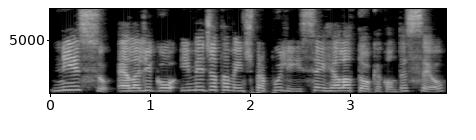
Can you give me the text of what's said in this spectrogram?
Nisso, ela ligou imediatamente pra polícia e relatou o que aconteceu. O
